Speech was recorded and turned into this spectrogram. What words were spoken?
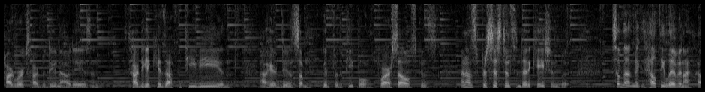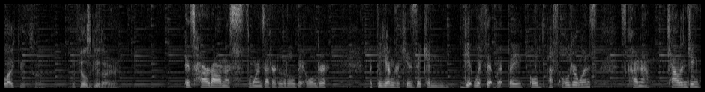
hard work's hard to do nowadays and it's hard to get kids off the TV and out here doing something good for the people, for ourselves because I know it's persistence and dedication, but something that makes healthy living, I, I like it, so it feels good out here. It's hard on us, the ones that are a little bit older, but the younger kids, they can get with it, but the old, us older ones, it's kind of challenging.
